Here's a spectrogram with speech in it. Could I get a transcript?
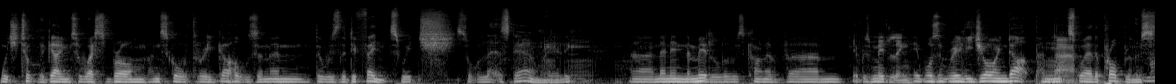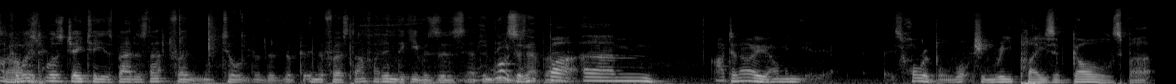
which took the game to West Brom and scored three goals, and then there was the defence, which sort of let us down really. Uh, and then in the middle, there was kind of um, It was middling. it wasn't really joined up, and No. that's where the problems Marco, was, started. was JT as bad as that for till the, the, the, in the first half? I didn't think he was as. I didn't It think he was wasn't, that bad. but um, I don't know. I mean, it's horrible watching replays of goals, but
